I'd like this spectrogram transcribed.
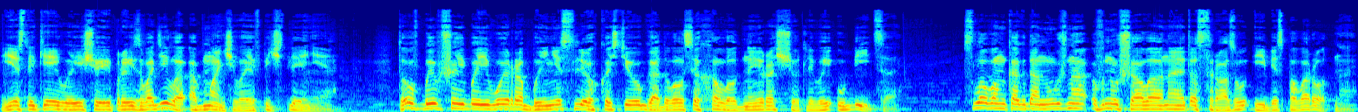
Если Кейла еще и производила обманчивое впечатление, то в бывшей боевой рабыне с легкостью угадывался холодный и расчетливый убийца – Словом, когда нужно, внушала она это сразу и бесповоротно.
